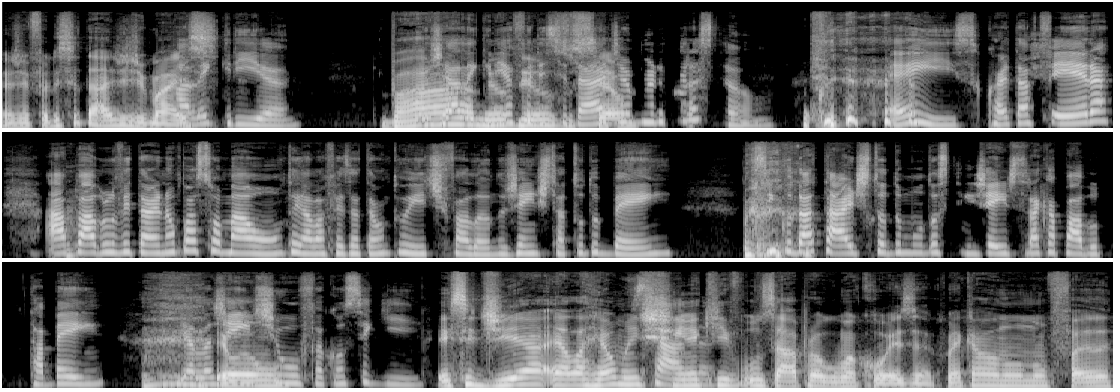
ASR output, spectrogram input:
Hoje é felicidade demais. Alegria. Bah, Hoje é alegria, do felicidade e amor no coração. é isso. Quarta-feira, a Pablo Vittar não passou mal ontem. Ela fez até um tweet falando: gente, tá tudo bem. Cinco da tarde, todo mundo assim, gente, será que a Pablo tá bem? E ela, Eu gente, amo. ufa, consegui. Esse dia ela realmente tinha que usar pra alguma coisa. Como é que ela não, não faz?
